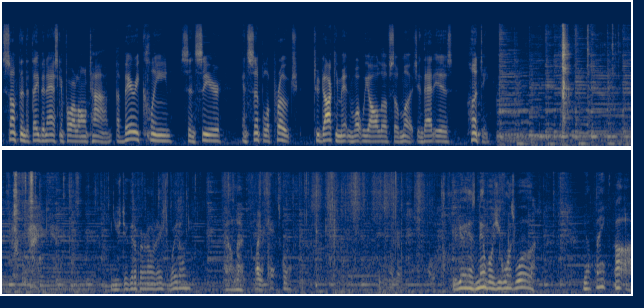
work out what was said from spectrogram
something that they've been asking for a long time a very clean, sincere, and simple approach to documenting what we all love so much, and that is hunting. Can you still get up there with all that extra weight on you? I don't know, like a cat squirrel. Well, you ain't as nimble as you once was. You don't think? Uh-uh.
